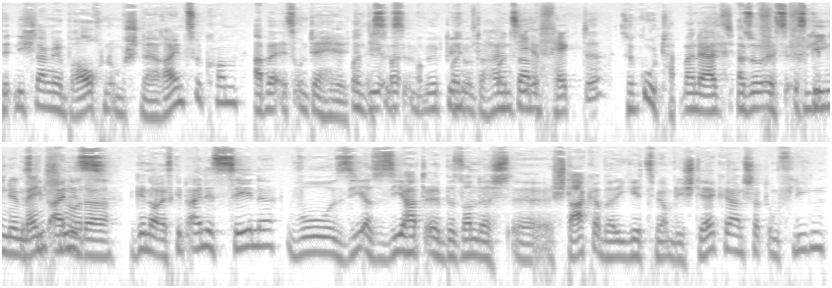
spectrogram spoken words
wird nicht lange brauchen, um schnell reinzukommen, aber es unterhält. Und die, es ist wirklich und, unterhaltsam. Und die Effekte? sind gut. Hat man da jetzt Also es, es fliegende gibt, Menschen es gibt eine, oder? Genau, es gibt eine Szene, wo sie, also sie hat äh, besonders äh, stark, aber hier geht es mehr um die Stärke anstatt um Fliegen.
